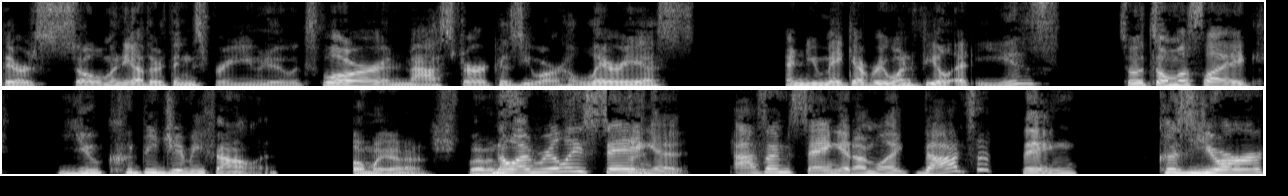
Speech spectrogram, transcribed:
there's so many other things for you to explore and master because you are hilarious and you make everyone feel at ease. So it's almost like you could be Jimmy Fallon. Oh my gosh. no, I'm really saying crazy. it. As I'm saying it, I'm like, that's a thing. Cause you're,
